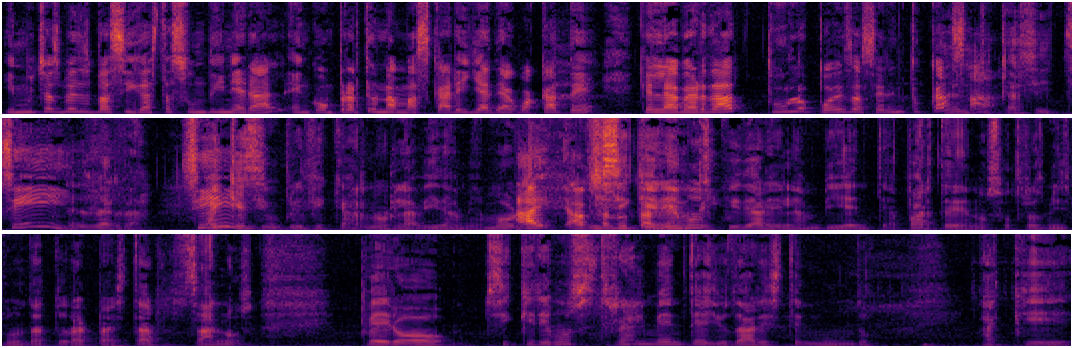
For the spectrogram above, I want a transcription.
y muchas veces vas y gastas un dineral en comprarte una mascarilla de aguacate que la verdad tú lo puedes hacer en tu casa. En tu casita. Sí. Es verdad. Sí. Hay que simplificarnos la vida, mi amor. Ay, Y si absolutamente. queremos cuidar el ambiente, aparte de nosotros mismos, natural, para estar sanos, pero si queremos realmente ayudar a este mundo a que,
